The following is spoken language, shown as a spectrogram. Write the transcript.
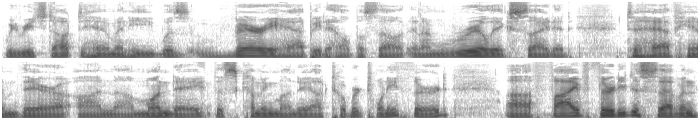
we reached out to him and he was very happy to help us out. And I'm really excited to have him there on uh, Monday, this coming Monday, October 23rd, uh, 5.30 to 7.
